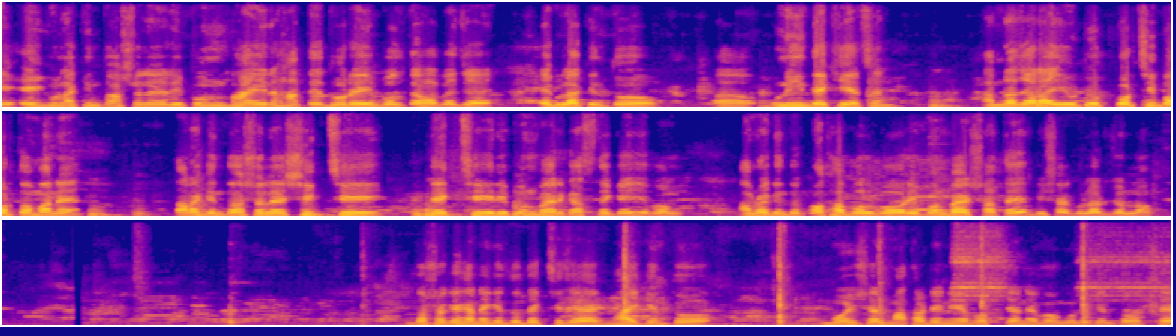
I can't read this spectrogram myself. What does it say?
এই- এইগুলা কিন্তু আসলে রিপন ভাইয়ের হাতে ধরেই বলতে হবে যে এগুলা কিন্তু উনিই দেখিয়েছেন। আমরা যারা ইউটিউব করছি বর্তমানে, তারা কিন্তু আসলে শিখছি, দেখছি রিপন ভাইয়ের কাছ থেকেই এবং আমরা কিন্তু কথা বলব রিপন ভাইয়ের সাথে বিষয়গুলোর জন্য। দর্শক, এখানে কিন্তু দেখছি যে এক ভাই কিন্তু মহিষের মাথাটি নিয়ে বসছেন এবং উনি কিন্তু হচ্ছে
